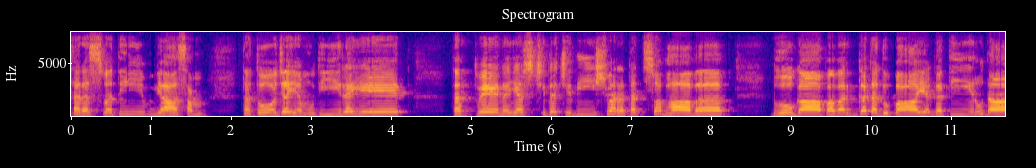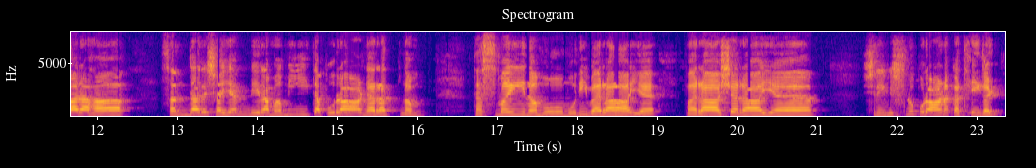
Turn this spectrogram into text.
सरस्वतीं व्यासं ततो जयमुदीरयेत् तत्त्वेन यश्चिदचिदीश्वर तत्स्वभाव भोगापवर्गतदुपाय गतिरुदारः सन्दर्शयन्निरममीतपुराणरत्नम् तस्मै नमो முனிவராய பராசராய ஸ்ரீ விஷ்ணு புராண கதைகள்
